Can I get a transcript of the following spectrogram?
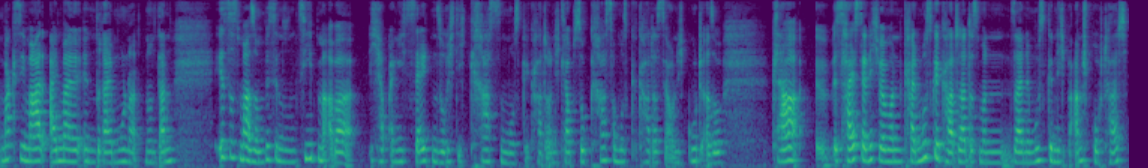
maximal einmal in drei Monaten und dann ist es mal so ein bisschen so ein Ziepen, aber ich habe eigentlich selten so richtig krassen Muskelkater und ich glaube, so krasser Muskelkater ist ja auch nicht gut. Also klar, äh, es heißt ja nicht, wenn man keinen Muskelkater hat, dass man seine Muskeln nicht beansprucht hat.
